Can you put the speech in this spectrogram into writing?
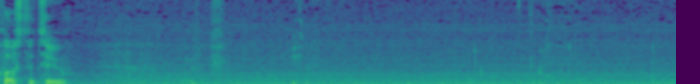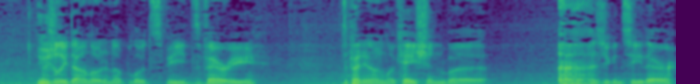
close to 2. Usually download and upload speeds vary depending on location, but as you can see there,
